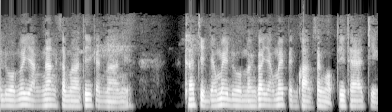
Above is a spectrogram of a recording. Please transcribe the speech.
ยรวมหรือยังนั่งสมาธิกันมาเนี่ย ถ้าจิตยังไม่รวมมันก็ยังไม่เป็นความสงบที่แท้จริง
